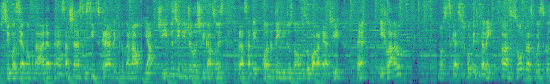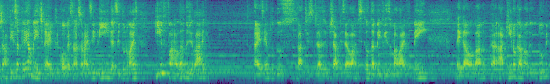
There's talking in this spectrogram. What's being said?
se você é novo na área, dá essa chance, se inscreve aqui no canal e ative o sininho de notificações para saber quando tem vídeos novos do Bora Reagir, né? E claro, não se esqueça de conferir também as outras coisas que eu já fiz anteriormente, né? Entre conversas nacionais e gringas e tudo mais. E falando de live, a exemplo dos artistas que já, já fizeram lives, eu também fiz uma live bem legal lá no- aqui no canal do YouTube,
